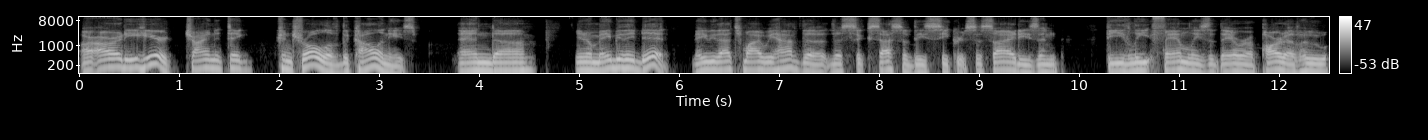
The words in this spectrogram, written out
are already here trying to take control of the colonies and uh, you know maybe they did maybe that's why we have the the success of these secret societies and the elite families that they were a part of who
